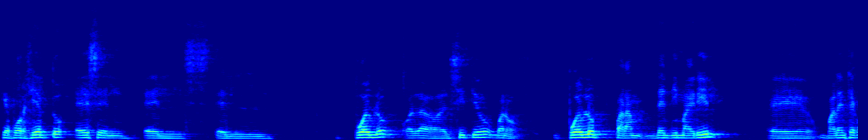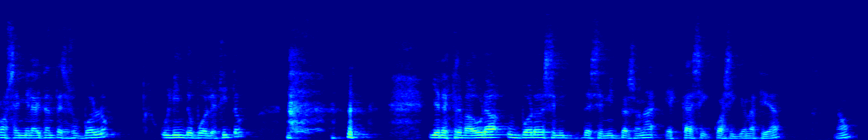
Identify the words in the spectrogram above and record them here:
que por cierto es el, pueblo, el sitio, bueno, pueblo para eh, Valencia con 6.000 habitantes es un pueblo, un lindo pueblecito. Y en Extremadura, un pueblo de 6.000 personas es casi, casi que una ciudad, ¿no?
